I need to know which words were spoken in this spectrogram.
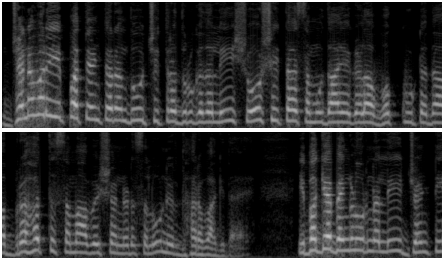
ಜನವರಿ ಇಪ್ಪತ್ತೆಂಟರಂದು ಚಿತ್ರದುರ್ಗದಲ್ಲಿ ಶೋಷಿತ ಸಮುದಾಯಗಳ ಒಕ್ಕೂಟದ ಬೃಹತ್ ಸಮಾವೇಶ ನಡೆಸಲು ನಿರ್ಧಾರವಾಗಿದೆ. ಈ ಬಗ್ಗೆ ಬೆಂಗಳೂರಿನಲ್ಲಿ ಜಂಟಿ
